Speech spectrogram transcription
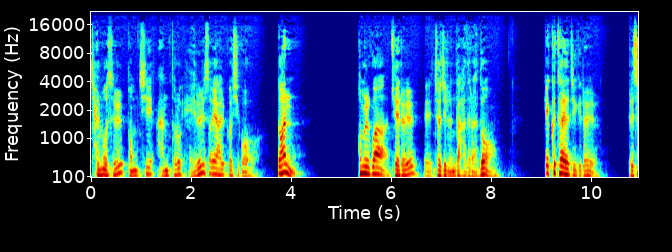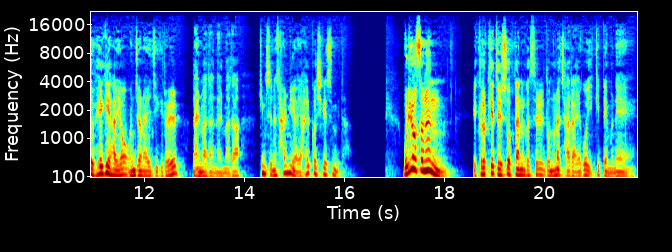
잘못을 범치 않도록 애를 써야 할 것이고 또한 허물과 죄를 저지른다 하더라도 깨끗하여지기를 그래서 회개하여 온전하여지기를 날마다 날마다 힘쓰는 삶이어야 할 것이겠습니다. 우리로서는 그렇게 될 수 없다는 것을 너무나 잘 알고 있기 때문에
